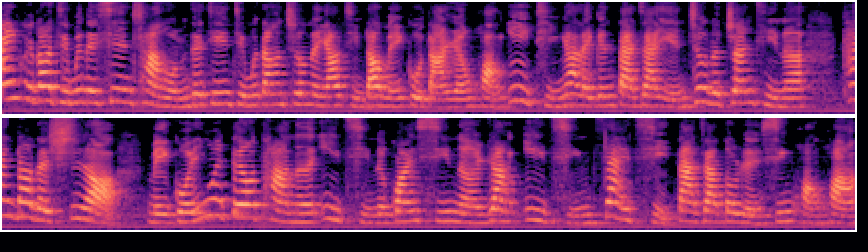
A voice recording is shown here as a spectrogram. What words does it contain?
欢迎回到节目的现场。我们在今天节目当中呢，邀请到美股达人黄义婷要来跟大家研究的专题呢，看到的是哦，美国因为 Delta 呢疫情的关系呢，让疫情再起，大家都人心惶惶。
